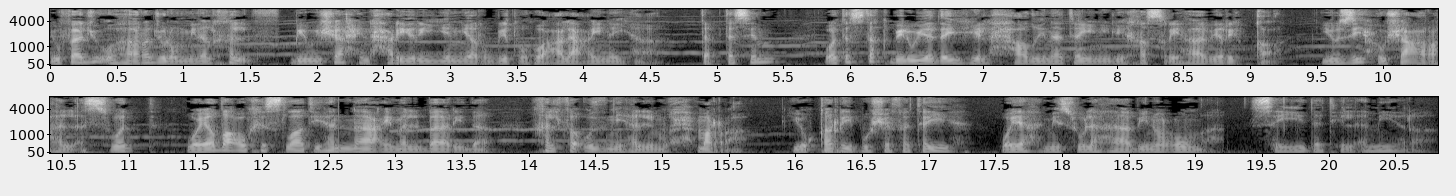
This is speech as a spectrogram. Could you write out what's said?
يفاجئها رجل من الخلف بوشاح حريري يربطه على عينيها. تبتسم وتستقبل يديه الحاضنتين لخصرها برقة. يزيح شعرها الأسود ويضع خصلاتها الناعمة الباردة خلف أذنها المحمرة. يقرب شفتيه ويهمس لها بنعومة. سيدتي الأميرة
